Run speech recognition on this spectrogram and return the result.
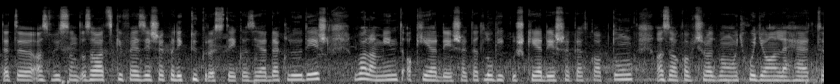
tehát az viszont az arc kifejezések pedig tükrözték az érdeklődést, valamint a kérdések, tehát logikus kérdéseket kaptunk azzal kapcsolatban, hogy hogyan lehet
